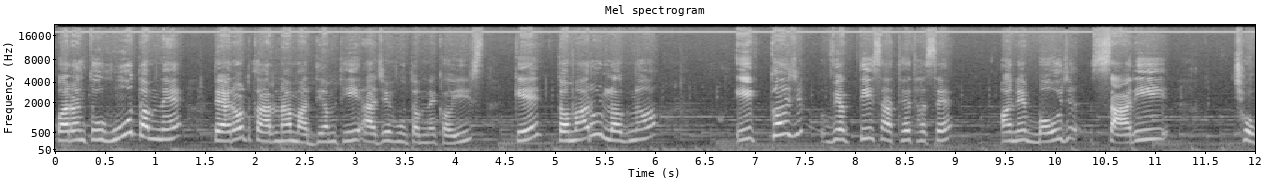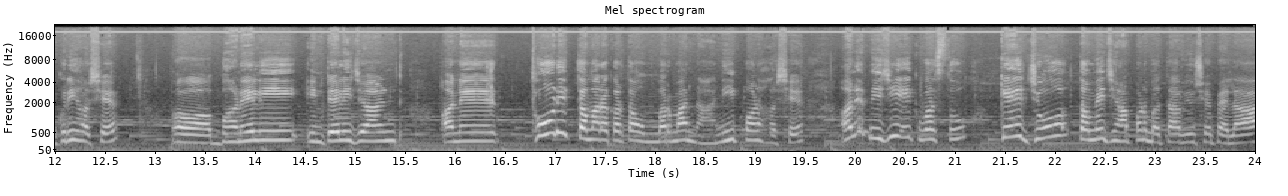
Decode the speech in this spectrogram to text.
પરંતુ હું તમને ટેરોટ કારના માધ્યમથી આજે હું તમને કહીશ કે તમારું લગ્ન એક જ વ્યક્તિ સાથે થશે અને બહુ જ સારી છોકરી હશે ભણેલી ઇન્ટેલિજન્ટ અને થોડીક તમારા કરતાં ઉંમરમાં નાની પણ હશે. અને બીજી એક વસ્તુ કે જો તમે જ્યાં પણ બતાવ્યું છે, પહેલાં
